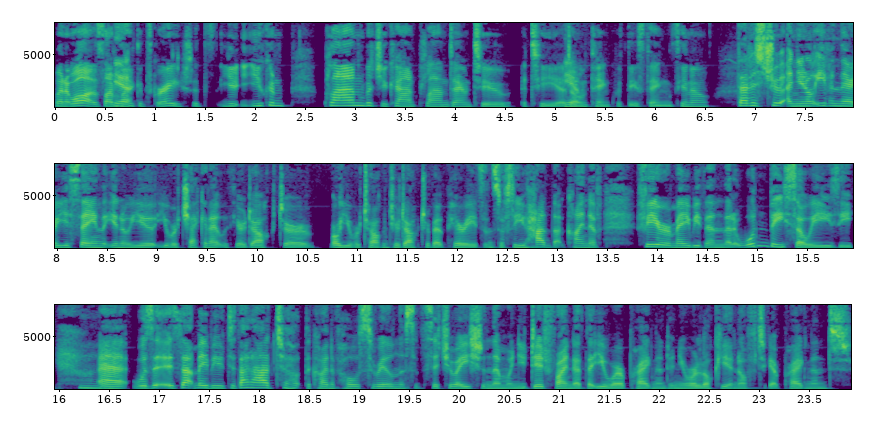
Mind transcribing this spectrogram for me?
when it was. I'm Yeah. like, it's great. It's you. You can plan, but you can't plan down to a T. I Yeah. don't think with these things. You know. That is true. And you know, even there you're saying that, you know, you, you were checking out with your doctor or you were talking to your doctor about periods and stuff. So you had that kind of fear maybe then that it wouldn't be so easy. Uh, was it is that maybe did that add to the kind of whole surrealness of the situation then when you did find out that you were pregnant and you were lucky enough to get pregnant?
